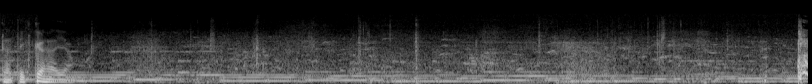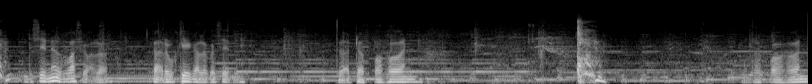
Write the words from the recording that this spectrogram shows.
ada tiga yang di sini luas kalau nggak rugi kalau ke sini. Itu ada pohon. Ada pohon.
